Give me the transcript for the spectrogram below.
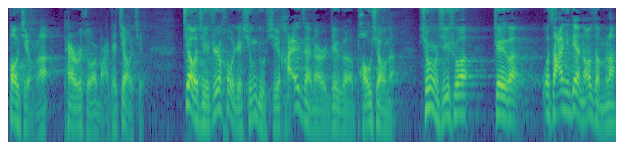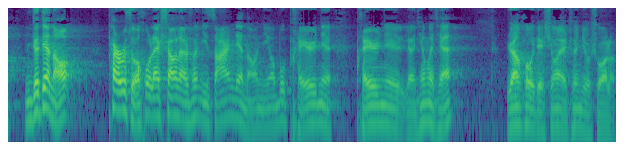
报警了，派出所把他叫去，叫去之后，这熊主席还在那儿这个咆哮呢。熊主席说：“这个我砸你电脑怎么了？你这电脑。”派出所后来商量说：“你砸人电脑，你要不赔人家赔人家两千块钱？”然后这熊爱春就说了：“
